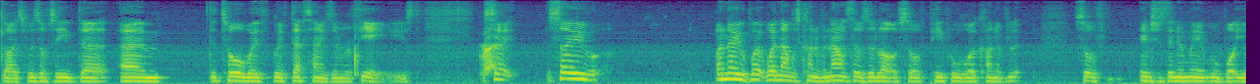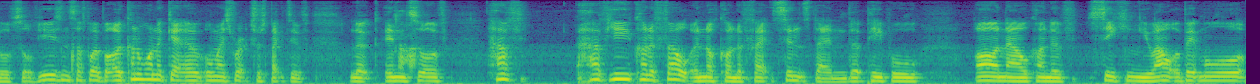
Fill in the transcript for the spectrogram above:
guys was obviously the um the tour with with Deftones and Refused. Right. So so I know when that was kind of announced, there was a lot of sort of people were kind of sort of interested in wh- what your sort of views and stuff were. But I kind of want to get a almost retrospective look in Uh-huh. sort of have have you kind of felt a knock on effect since then that people are now kind of seeking you out a bit more,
